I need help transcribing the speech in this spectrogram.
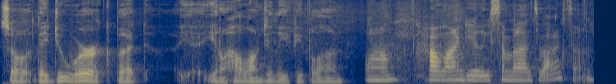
So they do work, but you know, how long do you leave people on? Well, how long do you leave someone on Suboxone?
